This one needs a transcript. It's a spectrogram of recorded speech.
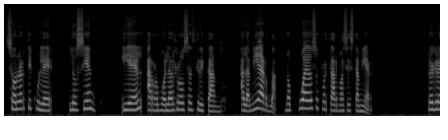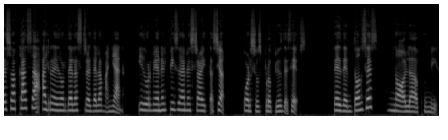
Solo articulé, lo siento, y él arrojó las rosas gritando, a la mierda, no puedo soportar más esta mierda. Regresó a casa alrededor de las 3 de la mañana y durmió en el piso de nuestra habitación, por sus propios deseos. Desde entonces no ha hablado conmigo.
